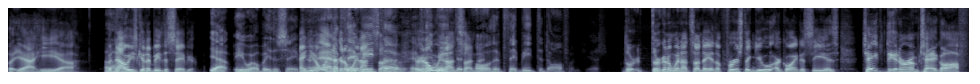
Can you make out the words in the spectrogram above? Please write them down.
But yeah, he. Uh, but Uh, now he's going to be the savior. yeah, he will be the savior. And you know what? They're gonna they win on Sunday. The, They're gonna they win on the- Sunday. Oh, if they beat the Dolphins, yes. They're, they're going to win on Sunday, and the first thing you are going to see is take the interim tag off.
